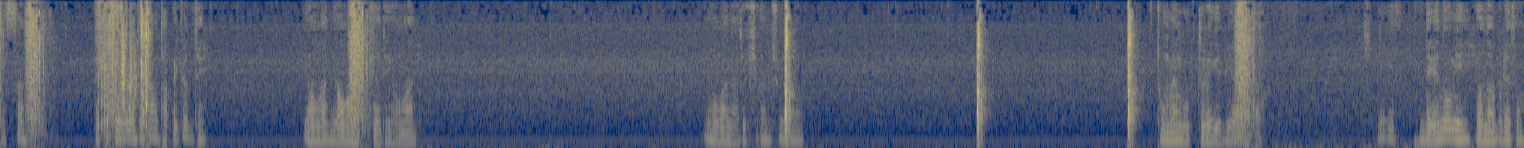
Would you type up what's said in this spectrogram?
됐어. 백호탱들한테 땅다 뺏겨도 돼. 영환, 영환 지켜야 돼, 영환. 영환 아직 시간 충분하고. 동맹국들에게 미안하다. 이게 네 놈이 연합을 해서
